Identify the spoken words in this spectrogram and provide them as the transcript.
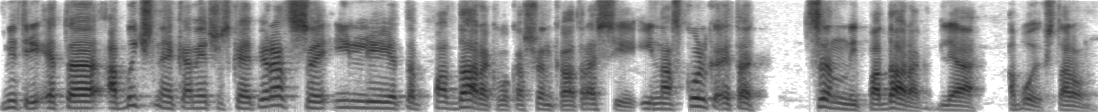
Дмитрий, это обычная коммерческая операция или это подарок Лукашенко от России? И насколько это ценный подарок для обоих сторон?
